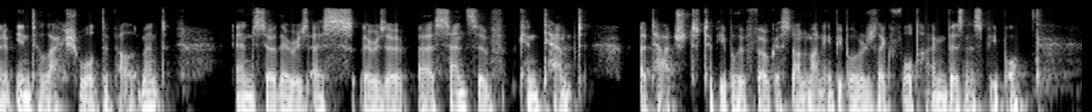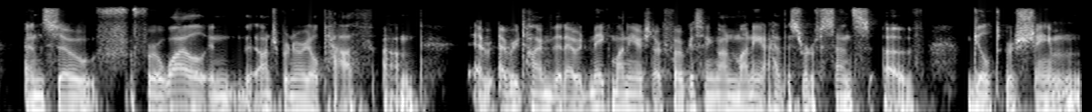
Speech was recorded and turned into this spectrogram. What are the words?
kind of intellectual development and so there was a there was a, a sense of contempt attached to people who focused on money, people who were just like full time business people. And so f- for a while in the entrepreneurial path, um, every, every time that I would make money or start focusing on money, I had this sort of sense of guilt or shame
